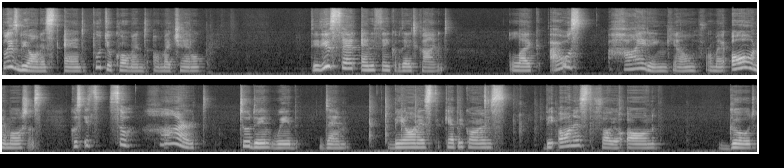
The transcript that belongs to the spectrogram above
please be honest and put your comment on my channel did you say anything of that kind like i was hiding, you know, from my own emotions because it's so hard to deal with them. Be honest, Capricorns, be honest for your own good.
